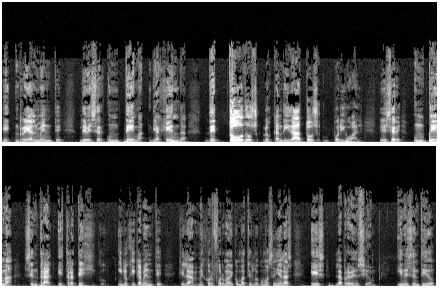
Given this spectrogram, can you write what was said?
eh, realmente debe ser un tema de agenda de todos los candidatos por igual. Debe ser un tema central, estratégico, y lógicamente que la mejor forma de combatirlo, como señalas, es la prevención. Y en ese sentido,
